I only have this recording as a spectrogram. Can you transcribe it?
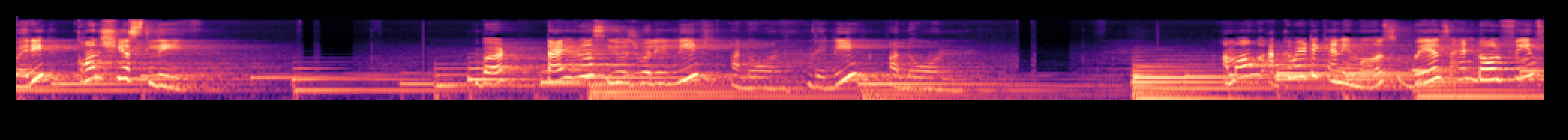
very consciously. But tigers usually live alone. They live alone. Among aquatic animals, whales and dolphins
